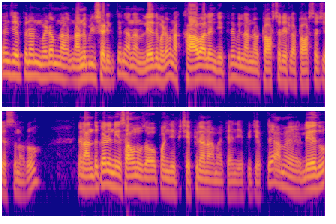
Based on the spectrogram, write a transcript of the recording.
నేను చెప్పినాను మేడం నా- నన్ను పిలిచి అడిగితే నేను లేదు మేడం నాకు కావాలని చెప్పిన వీళ్ళు నన్ను టార్చర్ ఇట్లా టార్చర్ చేస్తున్నారు. నేను అందుకని నీ సావు నువ్వు సావు అని చెప్పి చెప్పినాను ఆమెకి అని చెప్పి చెప్తే ఆమె లేదు.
